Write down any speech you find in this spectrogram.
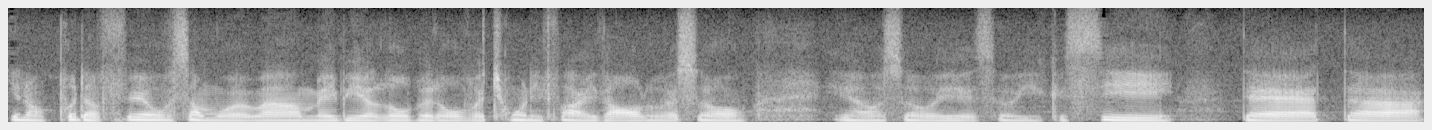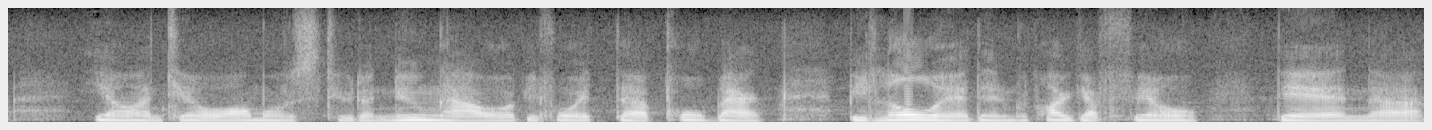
you know put a fill somewhere around maybe a little bit over $25 or so you know so yeah, so you can see that uh, you know until almost to the noon hour before it uh, pulled back below it and we probably got fill then uh,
